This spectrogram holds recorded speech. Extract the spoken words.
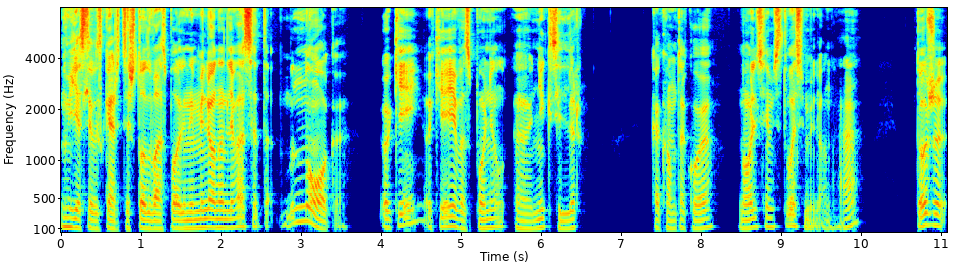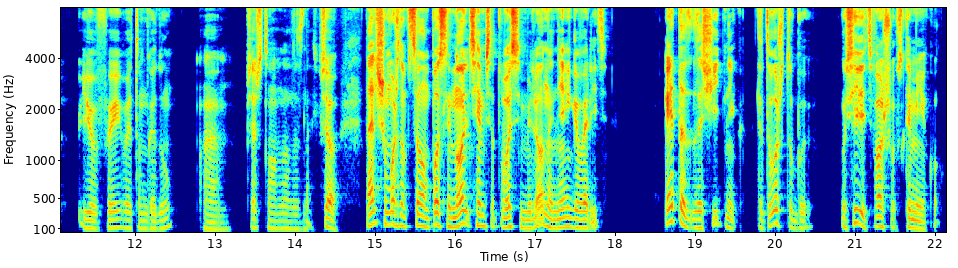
Ну, если вы скажете, что 2,5 миллиона для вас это много. Окей, окей, я вас понял. Э, Ник Силлер. Как вам такое? 0,78 миллиона, а? Тоже UFA в этом году. Эм, все, что вам надо знать. Все. Дальше можно в целом после 0,78 миллиона не говорить. Это защитник для того, чтобы усилить вашу скамейку.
